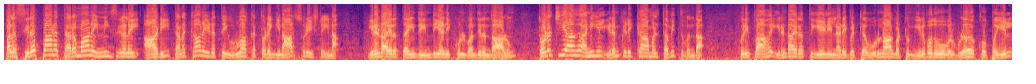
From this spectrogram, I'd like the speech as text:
பல சிறப்பான தரமான இன்னிங்ஸ்களை ஆடி தனக்கான இடத்தை உருவாக்கத் தொடங்கினார் சுரேஷ் ரெய்னா. இரண்டாயிரத்து ஐந்து இந்திய அணிக்குள் வந்திருந்தாலும் தொடர்ச்சியாக அணியில் இடம் கிடைக்காமல் தவித்து வந்தார். குறிப்பாக இரண்டாயிரத்து ஏழில் நடைபெற்ற ஒருநாள் மற்றும் இருபது ஓவர் உலகக்கோப்பையில்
